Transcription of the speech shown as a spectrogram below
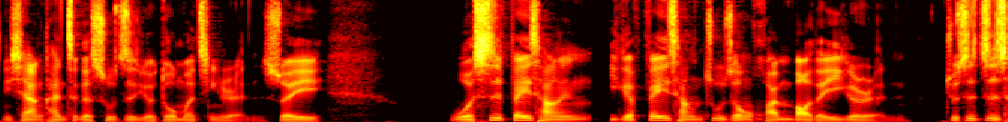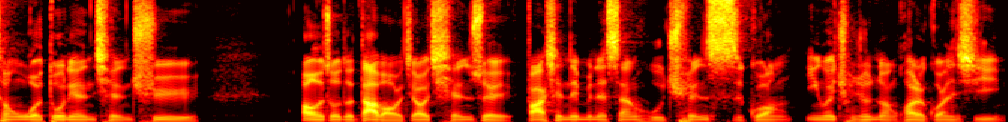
你想想看这个数字有多么惊人，所以。我是非常一个非常注重环保的一个人，就是自从我多年前去澳洲的大堡礁潜水，发现那边的珊瑚全死光，因为全球暖化的关系，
